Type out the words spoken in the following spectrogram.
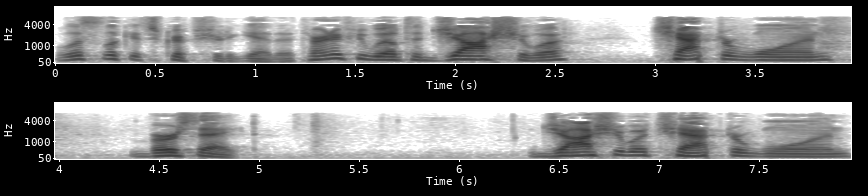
Well, let's look at Scripture together. Turn, if you will, to Joshua chapter 1, verse 8. Joshua chapter 1,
